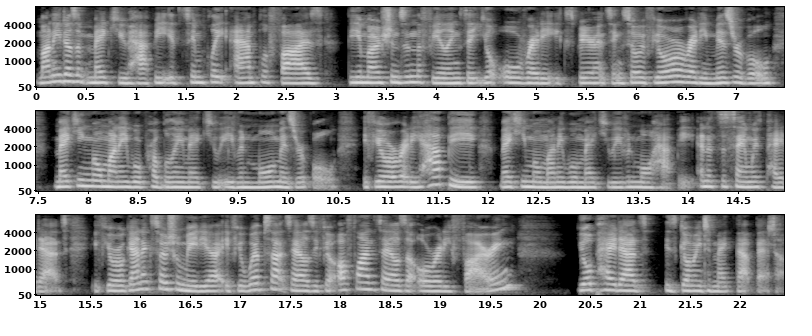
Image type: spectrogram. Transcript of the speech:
Money doesn't make you happy, it simply amplifies the emotions and the feelings that you're already experiencing. So if you're already miserable, making more money will probably make you even more miserable. If you're already happy, making more money will make you even more happy. And it's the same with paid ads. If your organic social media, if your website sales, if your offline sales are already firing, your paid ads is going to make that better.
